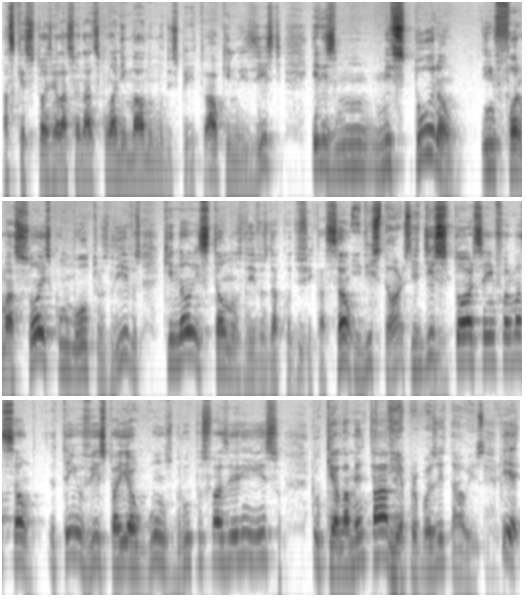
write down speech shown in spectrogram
as questões relacionadas com o animal no mundo espiritual, que não existe. Eles misturam informações com outros livros que não estão nos livros da codificação. E, e distorcem. E distorcem a informação. Eu tenho visto aí alguns grupos fazerem isso, o que é lamentável. E é proposital isso. E,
